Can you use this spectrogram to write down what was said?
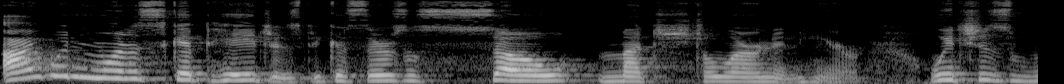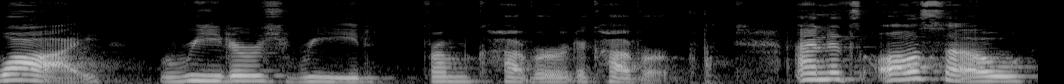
I wouldn't want to skip pages because there's a, so much to learn in here, which is why readers read from cover to cover. And it's also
